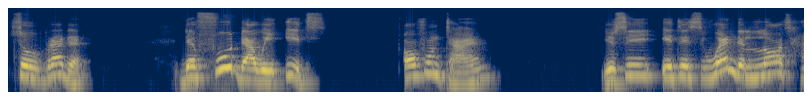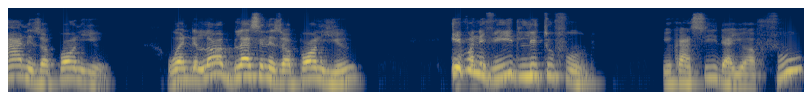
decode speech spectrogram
So, brethren, the food that we eat, oftentimes, you see, it is when the Lord's hand is upon you, when the Lord's blessing is upon you, even if you eat little food, you can see that you are full,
